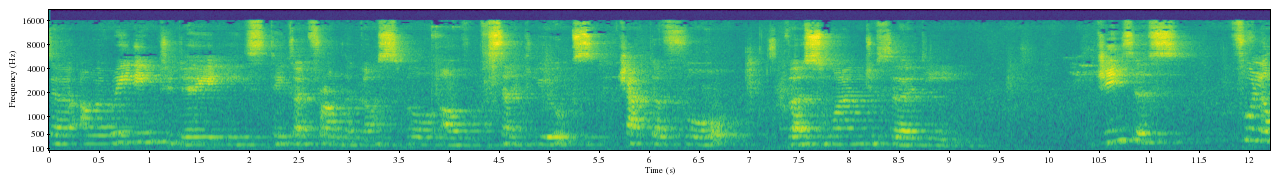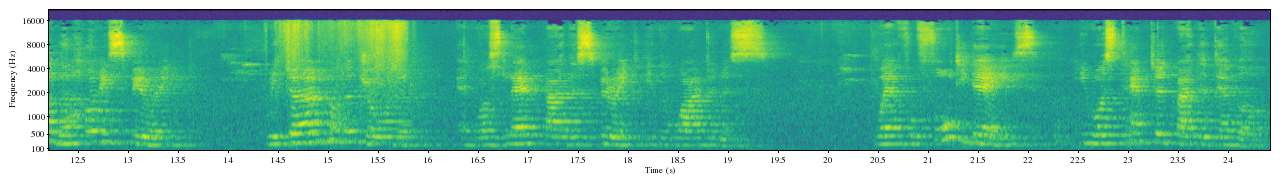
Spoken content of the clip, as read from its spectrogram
So our reading today is taken from the Gospel of St. Luke's, chapter 4, verse 1 to 13. Jesus, full of the Holy Spirit, returned from the Jordan and was led by the Spirit in the wilderness, where for forty days he was tempted by the devil.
